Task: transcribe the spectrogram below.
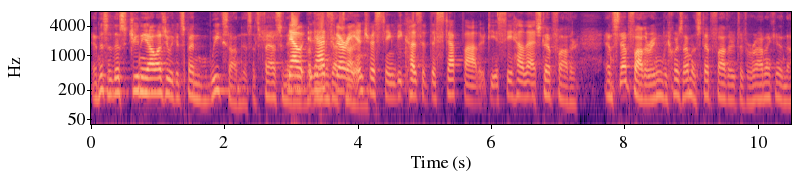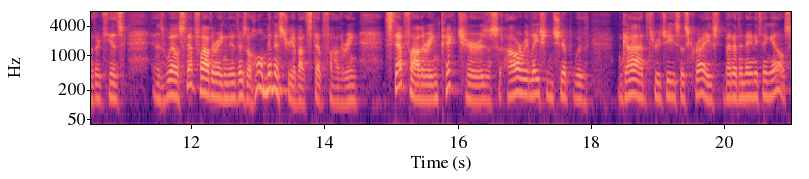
And this is this genealogy. We could spend weeks on this. It's fascinating. Now, that's very time. interesting because of the stepfather. Do you see how that? Stepfather. And stepfathering, of course, I'm a stepfather to Veronica and other kids as well. Stepfathering, there- there's a whole ministry about stepfathering. Stepfathering pictures our relationship with God through Jesus Christ better than anything else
